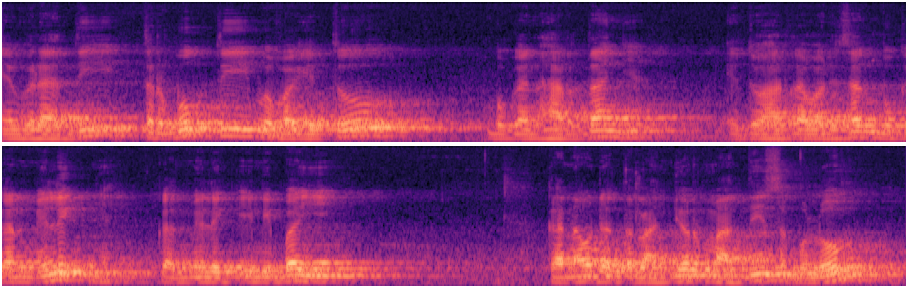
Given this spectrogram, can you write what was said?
Ya berarti terbukti bahwa itu bukan hartanya, itu harta warisan bukan miliknya, bukan milik ini bayi. Karena udah terlanjur mati sebelum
